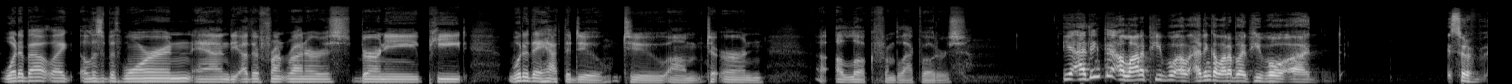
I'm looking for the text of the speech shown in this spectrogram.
What about like Elizabeth Warren and the other frontrunners, Bernie, Pete? What do they have to do to um, to earn a, a look from black voters? Yeah, I think that a lot of people. I think a lot of black people. Uh, sort of,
